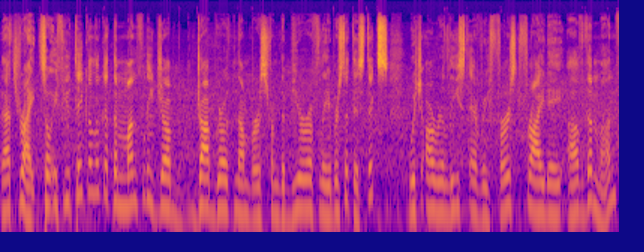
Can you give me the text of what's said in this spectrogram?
That's right. So if you take a look at the monthly job job growth numbers from the Bureau of Labor Statistics, which are released every first Friday of the month,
